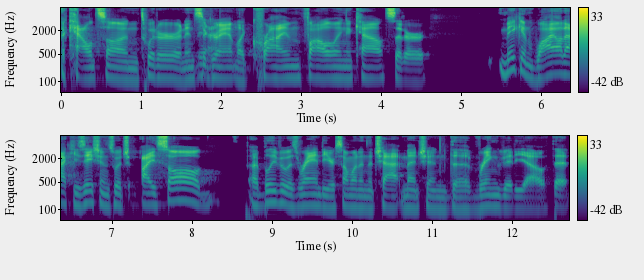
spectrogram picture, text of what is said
accounts on Twitter and Instagram, like crime following accounts that are making wild accusations, which I saw, I believe it was Randy or someone in the chat mentioned the ring video that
